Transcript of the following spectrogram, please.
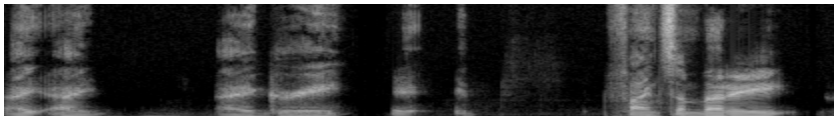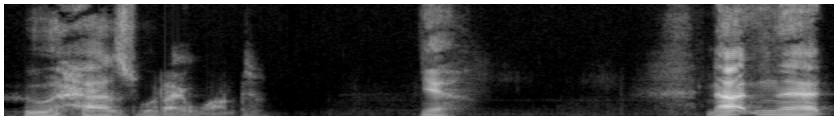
I I I agree. It, it, find somebody who has what I want. Yeah. Not in that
